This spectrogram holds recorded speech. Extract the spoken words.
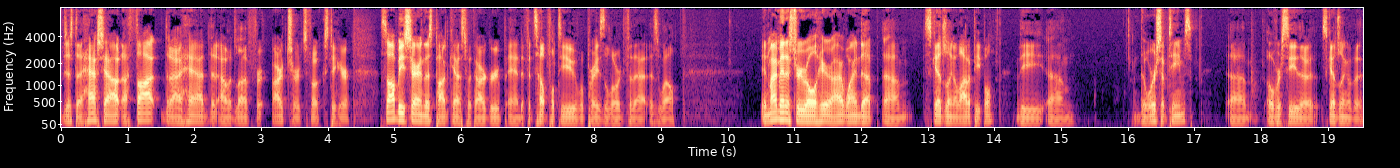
just a hash out a thought that I had that I would love for our church folks to hear. So I'll be sharing this podcast with our group, and if it's helpful to you, we'll praise the Lord for that as well. In my ministry role here, I wind up um, scheduling a lot of people. The um, the worship teams um, oversee the scheduling of the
